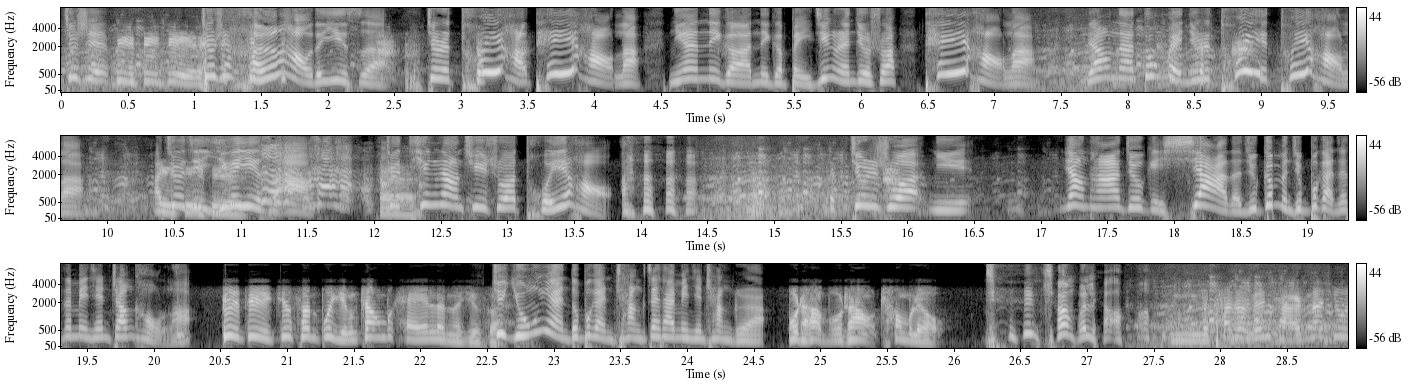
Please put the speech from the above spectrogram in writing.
就是对对对，就是很好的意思，就是忒好忒好了。你看那个那个北京人就说忒好了，然后呢东北就是忒忒好了，啊，就这一个意思啊，就哎听上去说腿好，就是说你让他就给吓得，就根本就不敢在他面前张口了，对对，就算不行，张不开了，那就是就永远都不敢唱，在他面前唱歌，不唱不唱，唱不了。唱不了，嗯，他这人前儿那就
